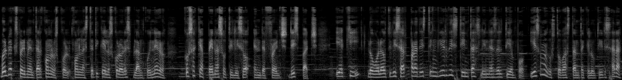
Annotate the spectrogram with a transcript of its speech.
vuelve a experimentar con, con, la estética y los colores blanco y negro, cosa que apenas utilizó en The French Dispatch, y aquí lo vuelve a utilizar para distinguir distintas líneas del tiempo, y eso me gustó bastante que lo utilizara.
